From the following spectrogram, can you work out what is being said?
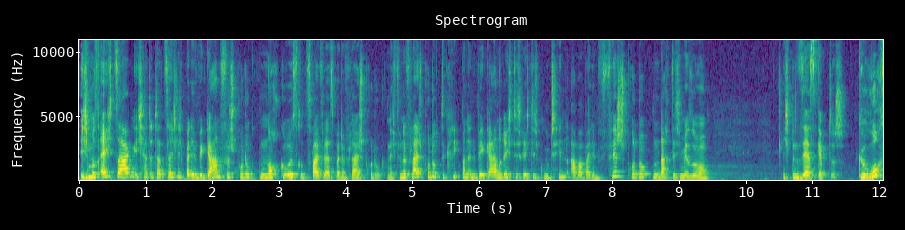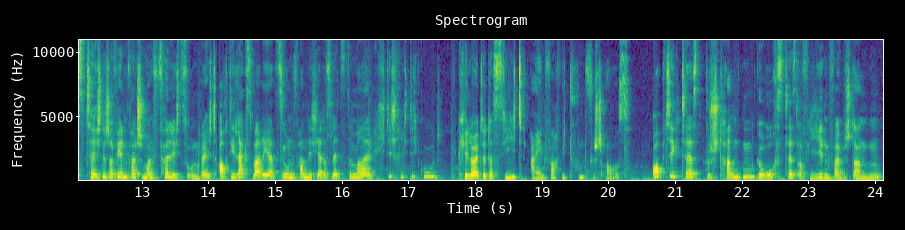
Ich muss echt sagen, ich hatte tatsächlich bei den veganen Fischprodukten noch größere Zweifel als bei den Fleischprodukten. Ich finde, Fleischprodukte kriegt man in vegan richtig, richtig gut hin, aber bei den Fischprodukten dachte ich mir so, ich bin sehr skeptisch. Geruchstechnisch auf jeden Fall schon mal völlig zu Unrecht. Auch die Lachsvariation fand ich ja das letzte Mal richtig, richtig gut. Okay, Leute, das sieht einfach wie Thunfisch aus. Optiktest bestanden, Geruchstest auf jeden Fall bestanden.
